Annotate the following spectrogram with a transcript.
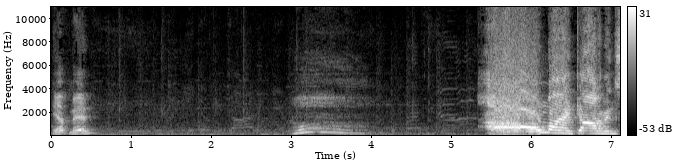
Yep, mid. oh my god, I'm in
